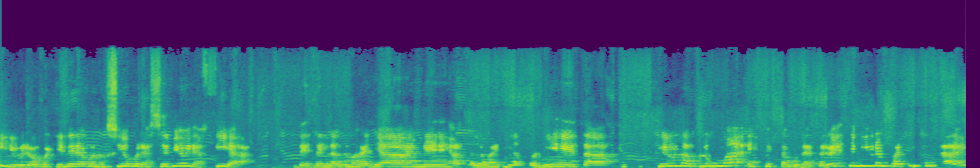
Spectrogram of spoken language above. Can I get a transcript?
libro, porque él era conocido por hacer biografía, desde Hernando Magallanes hasta la María Antonieta, tiene una pluma espectacular, pero este libro en particular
